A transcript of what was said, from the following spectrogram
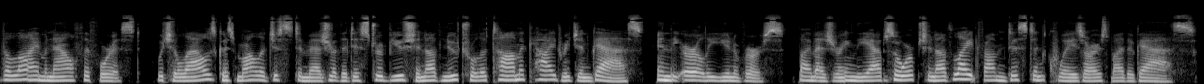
the Lyman alpha forest, which allows cosmologists to measure the distribution of neutral atomic hydrogen gas in the early universe by measuring the absorption of light from distant quasars by the gas.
